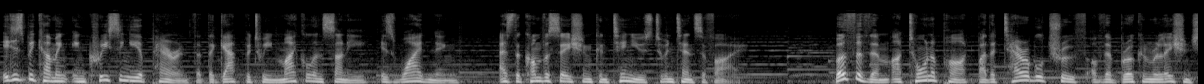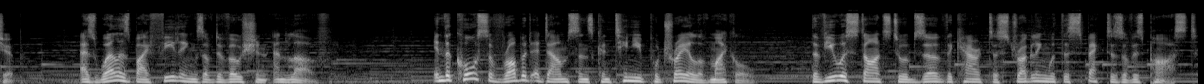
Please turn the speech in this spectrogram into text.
It is becoming increasingly apparent that the gap between Michael and Sonny is widening as the conversation continues to intensify. Both of them are torn apart by the terrible truth of their broken relationship, as well as by feelings of devotion and love. In the course of Robert Adamson's continued portrayal of Michael, the viewer starts to observe the character struggling with the specters of his past.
